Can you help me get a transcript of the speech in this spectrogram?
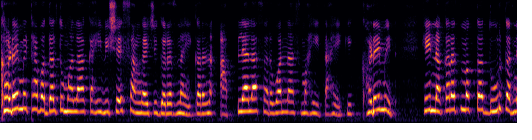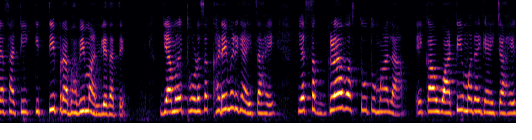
खडे मिठाबद्दल तुम्हाला काही विशेष सांगायची गरज नाही कारण आपल्याला सर्वांनाच माहीत आहे की खडे मीठ हे नकारात्मकता दूर करण्यासाठी किती प्रभावी मानले जाते. यामुळे थोडंसं खडे मीठ घ्यायचं आहे. या सगळ्या वस्तू तुम्हाला एका वाटीमध्ये घ्यायच्या आहेत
